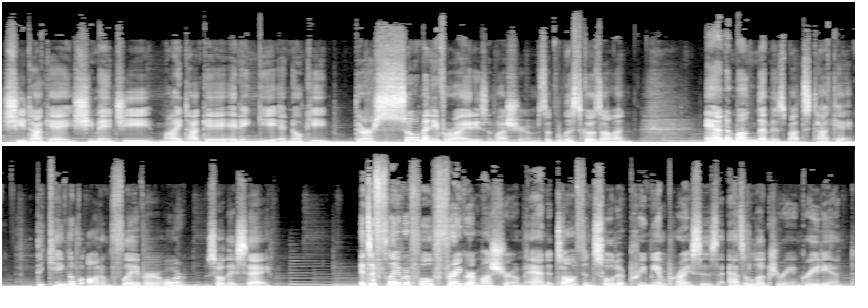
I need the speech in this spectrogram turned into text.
Shiitake, shimeji, maitake, eringi, enoki. There are so many varieties of mushrooms that the list goes on and among them is matsutake, the king of autumn flavor, or so they say. It's a flavorful, fragrant mushroom, and it's often sold at premium prices as a luxury ingredient.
